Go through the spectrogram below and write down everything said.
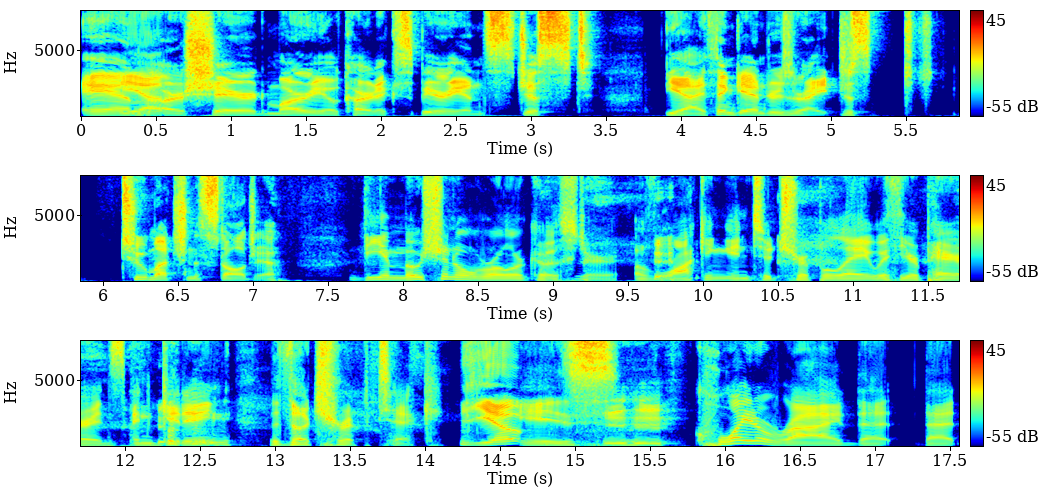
and Yep. our shared Mario Kart experience. Just, yeah, I think Andrew's right. Just t- too much nostalgia. The emotional roller coaster of walking into AAA with your parents and getting the triptych Yep. is Mm-hmm. quite a ride that that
